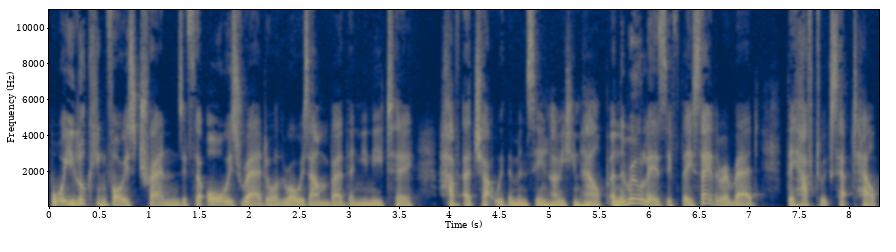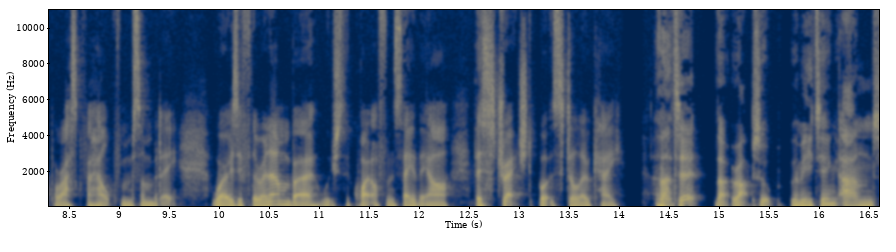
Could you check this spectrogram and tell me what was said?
But what you're looking for is trends. If they're always red or they're always amber, then you need to have a chat with them and seeing how you can help. And the rule is if they say they're a red, they have to accept help or ask for help from somebody. Whereas if they're an amber, which they quite often say they are, they're stretched but still okay. And that's it. That wraps up the meeting and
